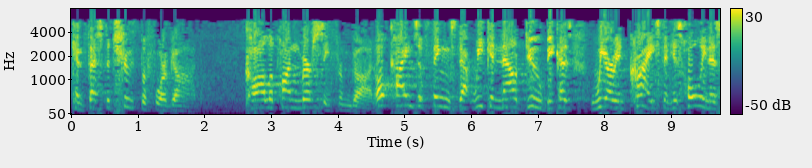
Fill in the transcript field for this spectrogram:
confess the truth before God, call upon mercy from God. All kinds of things that we can now do because we are in Christ and His holiness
